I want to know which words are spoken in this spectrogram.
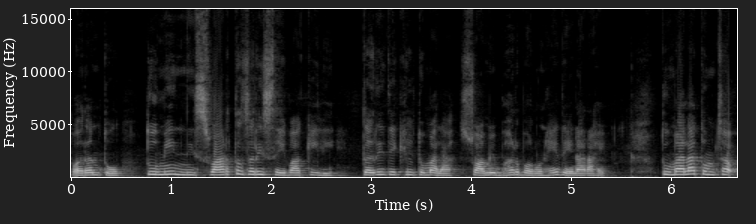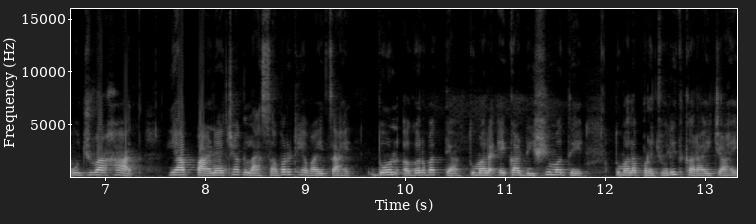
परंतु तुम्ही निस्वार्थ जरी सेवा केली तरी देखील तुम्हाला स्वामी भरभरून हे देणार आहे. तुम्हाला तुमचा उजवा हात या पाण्याच्या ग्लासावर ठेवायचा आहे. दोन अगरबत्त्या तुम्हाला एका डिशीमध्ये तुम्हाला प्रज्वलित करायच्या आहे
